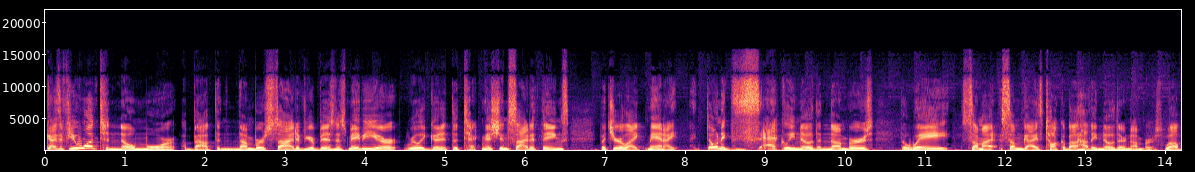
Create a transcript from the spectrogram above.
guys, if you want to know more about the number side of your business, maybe you're really good at the technician side of things, but you're like, man, I, I don't exactly know the numbers the way some some guys talk about how they know their numbers. Well,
